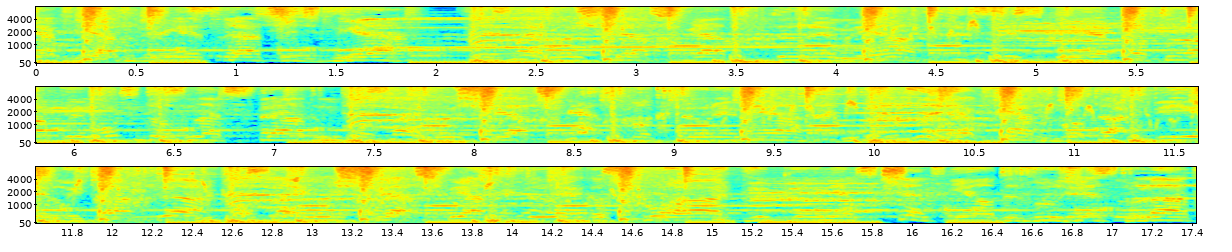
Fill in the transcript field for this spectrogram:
jak wiatr, by nie stracić dnia Poznaj świat, świat, w którym ja Zyskuję po to, aby móc doznać strat Poznaj świat, świat, po którym ja I pędzę jak wiatr, bo tak bije mój takt Poznaj świat, świat, którego skład Wypełniam skrzętnie od 20 lat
